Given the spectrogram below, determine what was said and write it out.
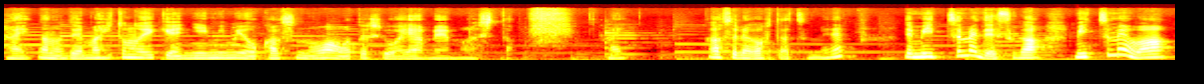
はい、なので、まあ、人の意見に耳を貸すのは私はやめました。はい、それが2つ目ね。で3つ目ですが3つ目は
